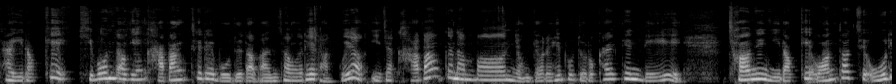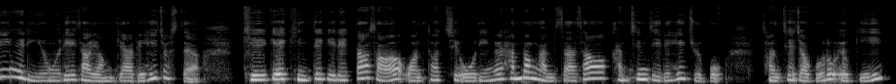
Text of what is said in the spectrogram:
자, 이렇게 기본적인 가방 틀을 모두 다 완성을 해봤고요. 이제 가방끈 한번 연결을 해보도록 할 텐데, 저는 이렇게 원터치 오링을 이용을 해서 연결을 해줬어요. 길게 긴뜨기를 떠서 원터치 오링을 한번 감싸서 감침질을 해주고, 전체적으로 여기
